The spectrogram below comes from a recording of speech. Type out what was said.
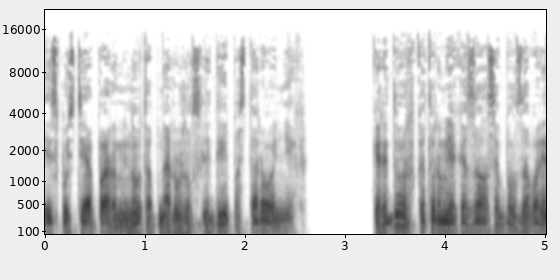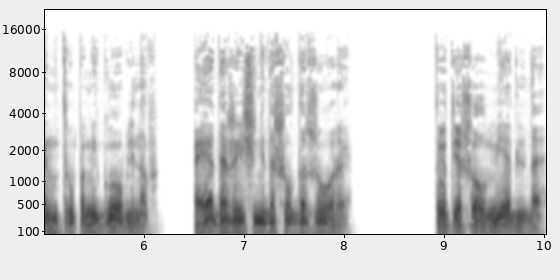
и спустя пару минут обнаружил следы посторонних. Коридор, в котором я оказался, был завален трупами гоблинов, а я даже еще не дошел до Жоры. Тут я шел медленно,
